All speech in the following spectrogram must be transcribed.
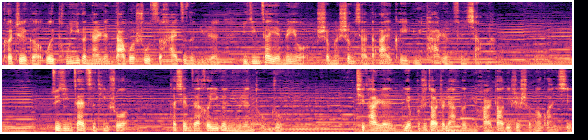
可这个为同一个男人打过数次孩子的女人，已经再也没有什么剩下的爱可以与他人分享了。最近再次听说，他现在和一个女人同住。其他人也不知道这两个女孩到底是什么关系。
